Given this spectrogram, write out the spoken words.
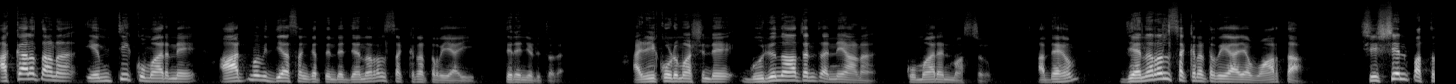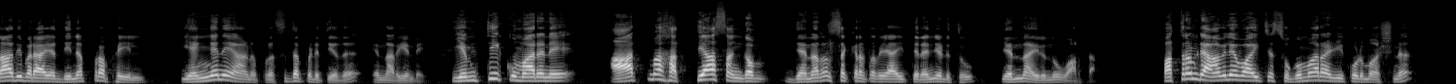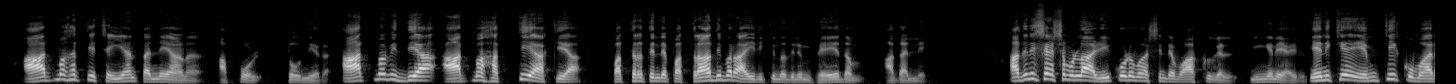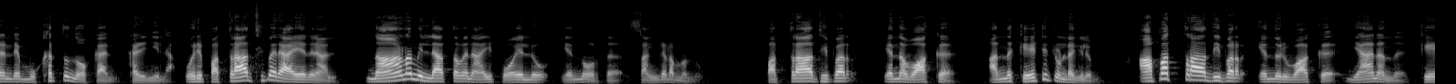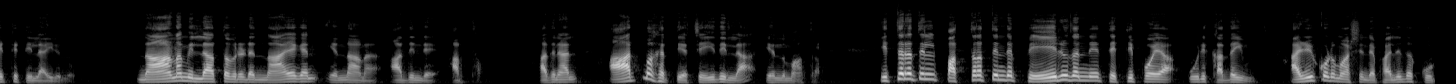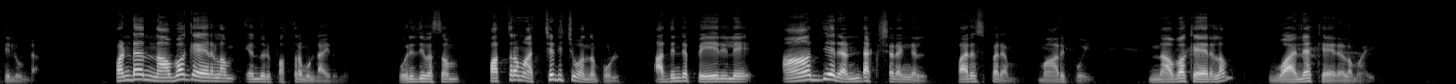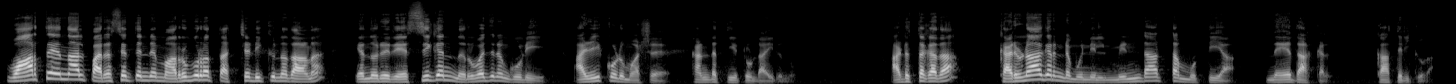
അക്കാലത്താണ് എം ടി കുമാരനെ ആത്മവിദ്യാസംഘത്തിന്റെ ജനറൽ സെക്രട്ടറിയായി തിരഞ്ഞെടുത്തത്. അഴീക്കോട് മാഷിന്റെ ഗുരുനാഥൻ തന്നെയാണ് കുമാരൻ മാസ്റ്ററും. അദ്ദേഹം ജനറൽ സെക്രട്ടറിയായ വാർത്ത ശിഷ്യൻ പത്രാധിപരായ ദിനപ്രഭയിൽ എങ്ങനെയാണ് പ്രസിദ്ധപ്പെടുത്തിയത് എന്നറിയണ്ടേ? എം ടി കുമാരനെ ആത്മഹത്യാ സംഘം ജനറൽ സെക്രട്ടറിയായി തിരഞ്ഞെടുത്തു എന്നായിരുന്നു വാർത്ത. പത്രം രാവിലെ വായിച്ച സുകുമാർ അഴീക്കോട് മാഷിന് ആത്മഹത്യ ചെയ്യാൻ തന്നെയാണ് അപ്പോൾ തോന്നിയത്. ആത്മവിദ്യ ആത്മഹത്യയാക്കിയ പത്രത്തിന്റെ പത്രാധിപർ ആയിരിക്കുന്നതിലും ഭേദം അതല്ലേ? അതിനുശേഷമുള്ള അഴീക്കോട് മാഷിന്റെ വാക്കുകൾ ഇങ്ങനെയായിരുന്നു. എനിക്ക് എം. ടി. കുമാരന്റെ മുഖത്ത് നോക്കാൻ കഴിഞ്ഞില്ല. ഒരു പത്രാധിപരായതിനാൽ നാണമില്ലാത്തവനായി പോയല്ലോ എന്നോർത്ത് സങ്കടം വന്നു. പത്രാധിപർ എന്ന വാക്ക് അന്ന് കേട്ടിട്ടുണ്ടെങ്കിലും അപത്രാധിപർ എന്നൊരു വാക്ക് ഞാൻ അന്ന് കേട്ടിട്ടില്ലായിരുന്നു. നാണമില്ലാത്തവരുടെ നായകൻ എന്നാണ് അതിന്റെ അർത്ഥം. അതിനാൽ ആത്മഹത്യ ചെയ്തില്ല എന്ന് മാത്രം. ഇത്തരത്തിൽ പത്രത്തിന്റെ പേരു തന്നെ തെറ്റിപ്പോയ ഒരു കഥയും അഴീക്കോട് മാഷിന്റെ ഫലിതക്കൂട്ടിലുണ്ട്. പണ്ട് നവകേരളം എന്നൊരു പത്രമുണ്ടായിരുന്നു. ഒരു ദിവസം പത്രം അച്ചടിച്ചു വന്നപ്പോൾ അതിന്റെ പേരിലെ ആദ്യ രണ്ടക്ഷരങ്ങൾ പരസ്പരം മാറിപ്പോയി. നവകേരളം വനകേരളമായി. വാർത്ത എന്നാൽ പരസ്യത്തിന്റെ മറുപുറത്ത് അച്ചടിക്കുന്നതാണ് എന്നൊരു രസികൻ നിർവചനം കൂടി അഴീക്കോട് മാഷ് കണ്ടെത്തിയിട്ടുണ്ടായിരുന്നു. അടുത്ത കഥ കരുണാകരന്റെ മുന്നിൽ മിണ്ടാട്ടം മുട്ടിയ നേതാക്കൾ കാത്തിരിക്കുക.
